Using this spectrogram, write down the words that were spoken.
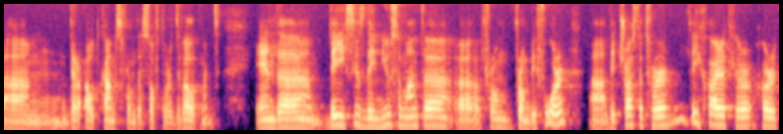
um, their outcomes from the software development. And uh, they, since they knew Samantha uh, from from before, they trusted her. They hired her her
